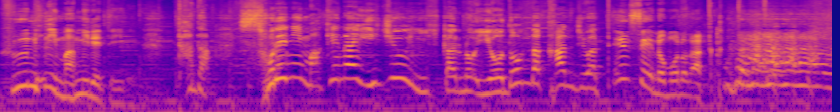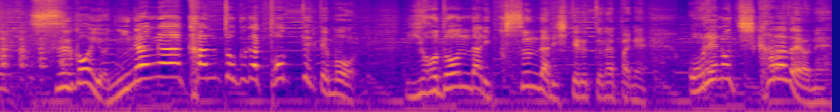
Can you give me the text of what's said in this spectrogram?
風味にまみれている。ただ、それに負けない伊集院光のよどんだ感じは天性のものだった。すごいよ。蜷川監督が撮ってても、よどんだりくすんだりしてるっていうのはやっぱりね、俺の力だよね。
